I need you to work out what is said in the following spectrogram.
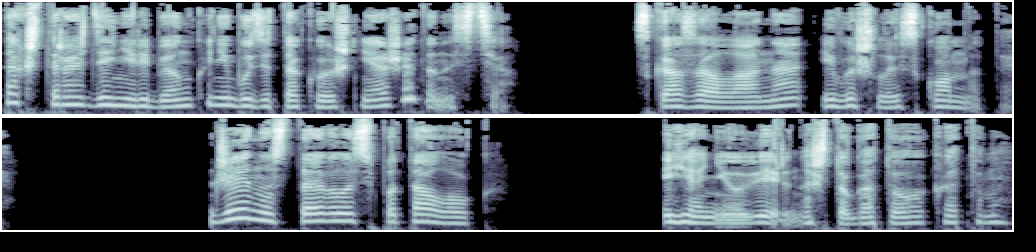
Так что рождение ребенка не будет такой уж неожиданностью», — сказала она и вышла из комнаты. Джейн уставилась в потолок. «Я не уверена, что готова к этому».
